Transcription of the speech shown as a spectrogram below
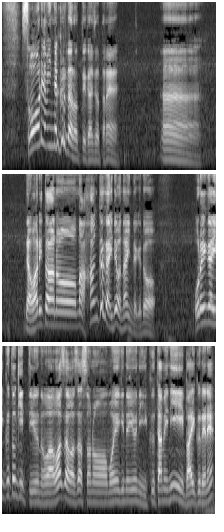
そりゃみんな来るだろうっていう感じだったね。うん。で、割とあのー、まあ、繁華街ではないんだけど、俺が行く時っていうのはわざわざその萌木の湯に行くためにバイクでね、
